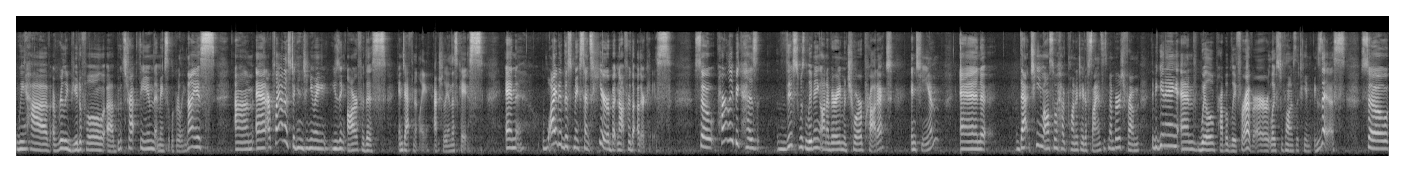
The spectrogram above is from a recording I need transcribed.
We have a really beautiful uh, Bootstrap theme that makes it look really nice. Um, and our plan is to continuing using R for this indefinitely, actually, in this case. And why did this make sense here but not for the other case? So partly because this was living on a very mature product and team, and that team also had quantitative sciences members from the beginning and will probably forever, or at least as long as the team exists. So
